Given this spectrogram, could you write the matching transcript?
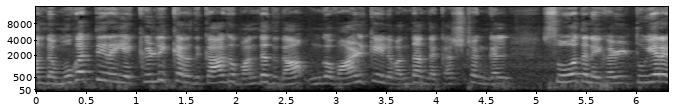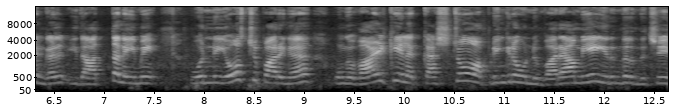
அந்த முகத்திரையை கிழிக்கிறதுக்காக வந்தது தான் உங்கள் வாழ்க்கையில் வந்த அந்த கஷ்டங்கள் சோதனைகள் துயரங்கள் இது அத்தனையுமே. ஒன்று யோசிச்சு பாருங்க உங்கள் வாழ்க்கையில் கஷ்டம் அப்படிங்கிற ஒன்று வராமையே இருந்திருந்துச்சு.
